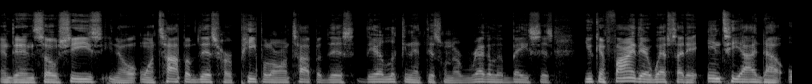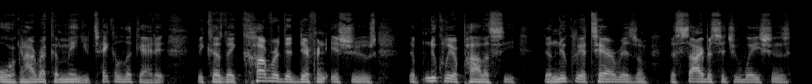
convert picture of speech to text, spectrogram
And then so she's, you know, on top of this, her people are on top of this. They're looking at this on a regular basis. You can find their website at nti.org. And I recommend you take a look at it because they cover the different issues the nuclear policy, the nuclear terrorism, the cyber situations,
